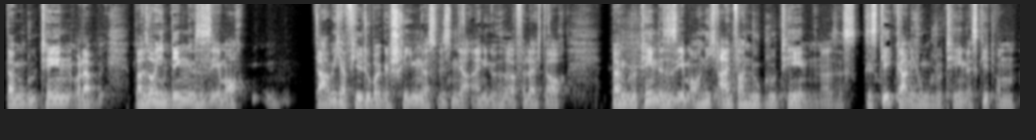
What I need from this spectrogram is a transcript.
beim Gluten oder bei solchen Dingen ist es eben auch, da habe ich ja viel drüber geschrieben, das wissen ja einige Hörer vielleicht auch. Beim Gluten ist es eben auch nicht einfach nur Gluten. Ne? Es, es geht gar nicht um Gluten, es geht um,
